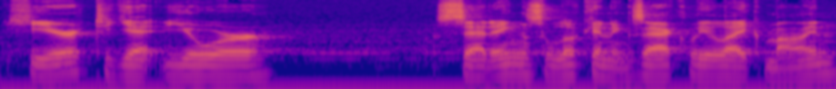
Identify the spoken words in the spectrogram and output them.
here to get your settings looking exactly like mine.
